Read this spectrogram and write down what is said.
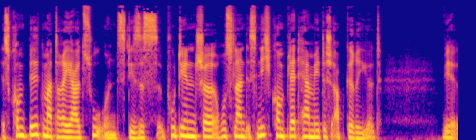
es kommt Bildmaterial zu uns. Dieses putinsche Russland ist nicht komplett hermetisch abgeriegelt. Wir,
